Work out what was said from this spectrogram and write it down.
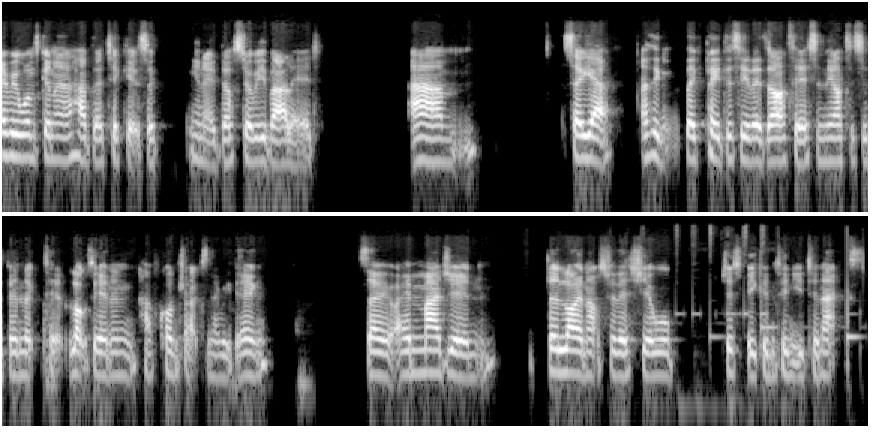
everyone's going to have their tickets so, you know they'll still be valid. Um so yeah i think they've paid to see those artists and the artists have been locked in, locked in and have contracts and everything. So i imagine the lineups for this year will just be continued to next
